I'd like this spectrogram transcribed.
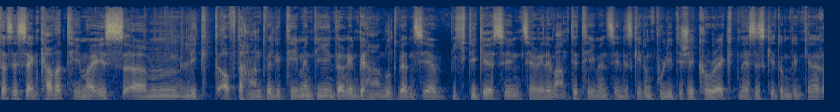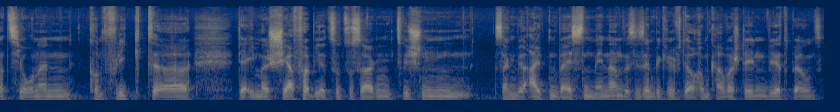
dass es ein Coverthema ist, ähm, liegt auf der Hand, weil die Themen, die darin behandelt werden, sehr wichtige sind, sehr relevante Themen sind. Es geht um politische Correctness, es geht um den Generationenkonflikt, äh, der immer schärfer wird sozusagen zwischen sagen wir, alten weißen Männern, das ist ein Begriff, der auch am Cover stehen wird bei uns,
